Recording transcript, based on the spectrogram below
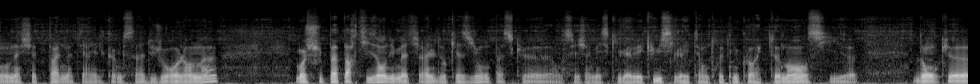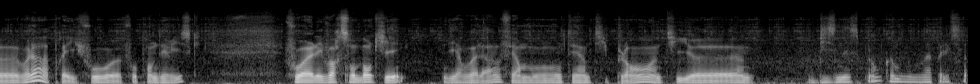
On n'achète pas le matériel comme ça du jour au lendemain. Moi, je suis pas partisan du matériel d'occasion parce qu'on ne sait jamais ce qu'il a vécu, s'il a été entretenu correctement. Si, euh, Donc voilà, après, il faut, faut prendre des risques. Il faut aller voir son banquier, dire voilà, faire monter un petit plan, un petit, euh, business plan, comme on appelle ça,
